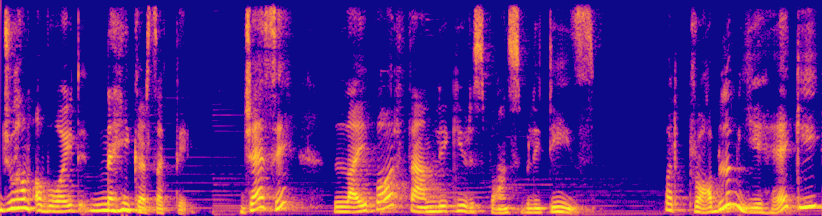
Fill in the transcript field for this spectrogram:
जो हम अवॉइड नहीं कर सकते। जैसे लाइफ और फैमिली की रिस्पॉन्सिबिलिटीज़ पर प्रॉब्लम ये है कि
